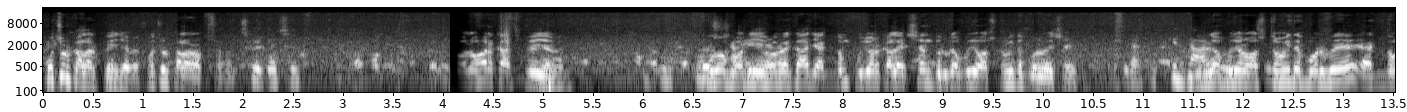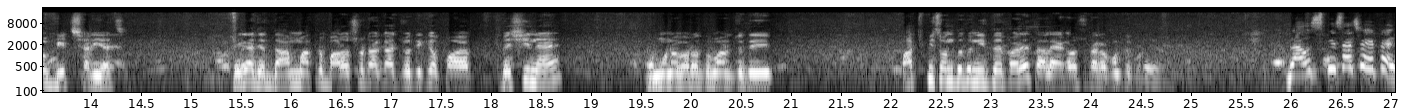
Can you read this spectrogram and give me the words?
প্রচুর কালার পেয়ে যাবে প্রচুর কালার অপশন আছে। ঠিক আছে। অল কাজ পেয়ে যাবেন। পুরো বডি এইভাবে কাজ একদম পুজোর কালেকশন দুর্গাপুজো অষ্টমীতে পড়বে দারুণ দুর্গাপুজোর অষ্টমীতে পড়বে একদম হিট শাড়ি আছে। ঠিক আছে দাম মাত্র বারোশো টাকা যদি কেউ বেশি নেয় মনে করো তোমার যদি পাঁচ পিস অন্তত নিতে পারে তাহলে এগারোশো টাকার মধ্যে পড়ে যাবে। ব্লাউজ পিস আছে এটাই?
